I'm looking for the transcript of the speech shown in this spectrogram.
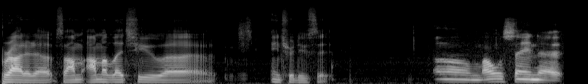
brought it up, so I'm I'm gonna let you uh, introduce it. Um, I was saying that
